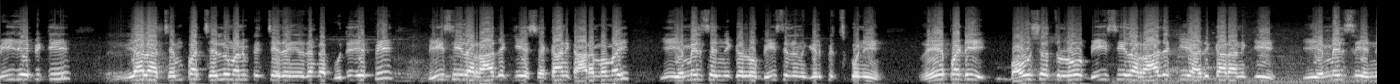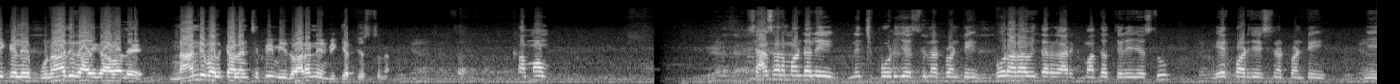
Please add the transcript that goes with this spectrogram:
బీజేపీకి ఇలా చెంప చెల్లు అనిపించే విధంగా బుద్ధి చెప్పి బీసీల రాజకీయ శకానికి ఆరంభమై ఈ ఎమ్మెల్సీ ఎన్నికల్లో బీసీలను గెలిపించుకొని రేపటి భవిష్యత్తులో బీసీల రాజకీయ అధికారానికి ఈ ఎమ్మెల్సీ ఎన్నికలే పునాది రాయి కావాలి నాంది పలకాలని చెప్పి మీ ద్వారా నేను విజ్ఞప్తి చేస్తున్నా. ఖమ్మం శాసన మండలి నుంచి పోటీ చేస్తున్నటువంటి పూర రవీందర్ గారికి మద్దతు తెలియజేస్తూ ఏర్పాటు చేసినటువంటి ఈ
